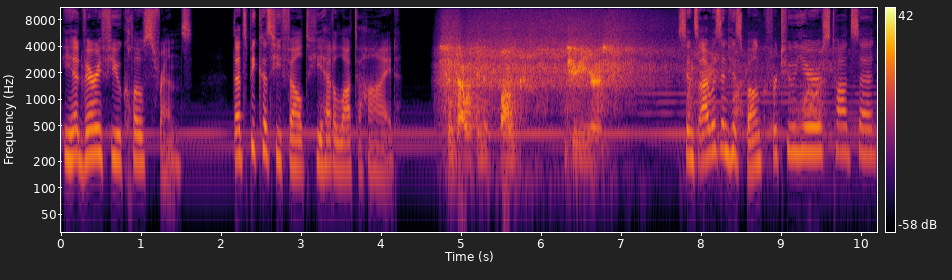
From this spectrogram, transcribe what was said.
He had very few close friends. That's because he felt he had a lot to hide. Since I was in his bunk, two years. Since I was in his bunk for two years, Todd said.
